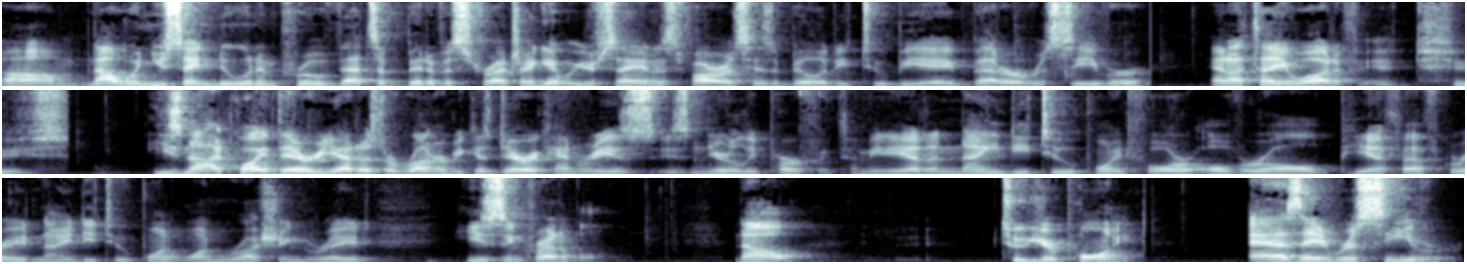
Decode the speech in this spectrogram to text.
Um, now, when you say new and improved, that's a bit of a stretch. I get what you're saying as far as his ability to be a better receiver. And I'll tell you what, if it, geez, he's not quite there yet as a runner because Derrick Henry is is nearly perfect. I mean, he had a 92.4 overall PFF grade, 92.1 rushing grade. He's incredible. Now, to your point, as a receiver,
